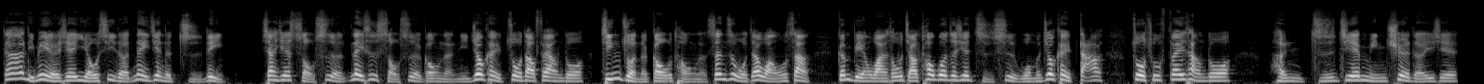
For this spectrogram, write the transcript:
当然，里面有一些游戏的内建的指令，像一些手势类似手势的功能，你就可以做到非常多精准的沟通了。甚至我在网络上跟别人玩的时候，我只要透过这些指示，我们就可以搭做出非常多很直接明确的一些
